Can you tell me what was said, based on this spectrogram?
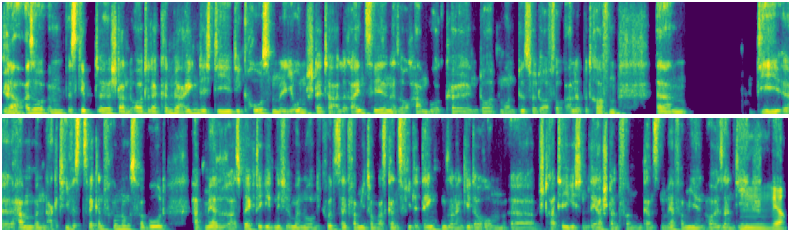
Genau, also ähm, es gibt äh, Standorte, da können wir eigentlich die, die großen Millionenstädte alle reinzählen, also auch Hamburg, Köln, Dortmund, Düsseldorf, so alle betroffen. Ähm, die äh, haben ein aktives Zweckentfremdungsverbot, hat mehrere Aspekte, geht nicht immer nur um die Kurzzeitvermietung, was ganz viele denken, sondern geht auch um äh, strategischen Leerstand von ganzen Mehrfamilienhäusern, die mm, ja.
